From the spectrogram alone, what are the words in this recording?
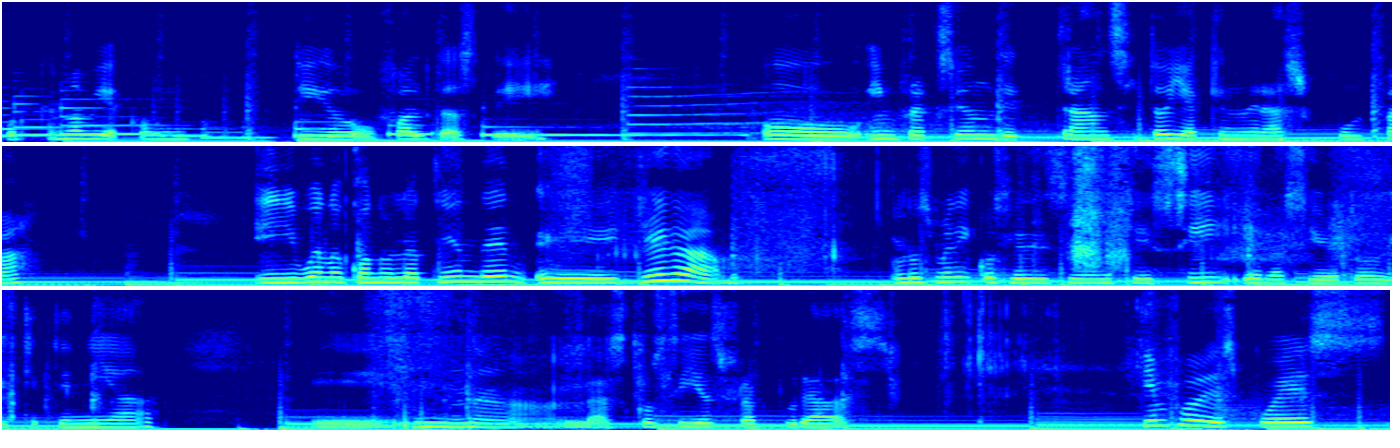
porque no había cometido faltas de o infracción de tránsito, ya que no era su culpa. Y bueno, cuando la atienden, eh, llega los médicos le decían que sí era cierto de que tenía eh, las costillas fracturadas. Tiempo después,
